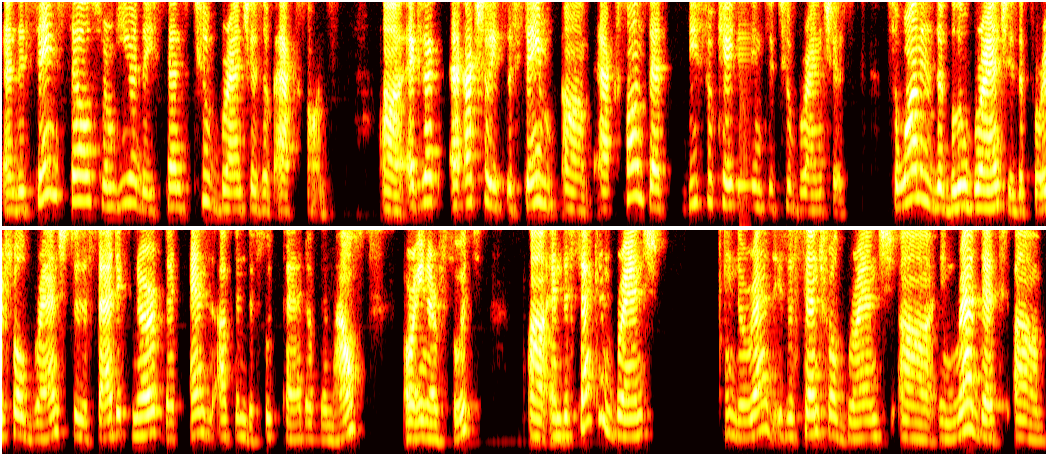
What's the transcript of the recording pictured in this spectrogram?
And the same cells from here, they send two branches of axons. Uh, exact, actually, it's the same um, axons that bifurcate into two branches. So one is the blue branch, is the peripheral branch to the sciatic nerve that ends up in the foot pad of the mouse or inner foot. Uh, and the second branch in the red is a central branch uh, in red that um,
